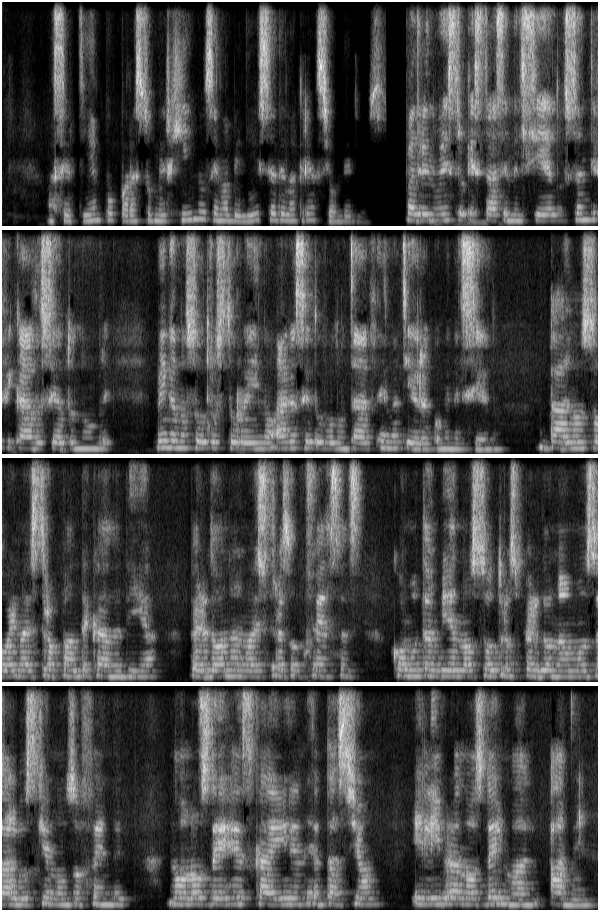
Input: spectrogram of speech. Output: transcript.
hacer tiempo para sumergirnos en la belleza de la creación de Dios. Padre nuestro que estás en el cielo, santificado sea tu nombre. Venga a nosotros tu reino, hágase tu voluntad en la tierra como en el cielo. Danos hoy nuestro pan de cada día perdona nuestras ofensas, como también nosotros perdonamos a los que nos ofenden. No nos dejes caer en tentación, y líbranos del mal. Amén.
